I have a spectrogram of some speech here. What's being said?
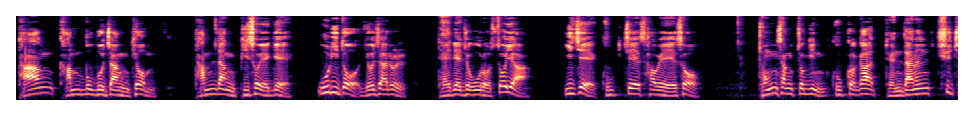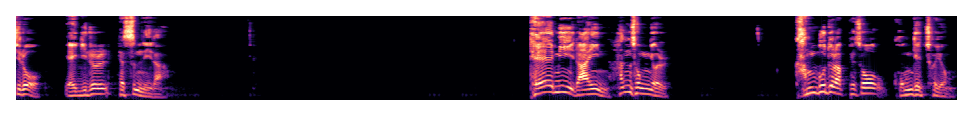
당 간부부장 겸 담당 비서에게 우리도 여자를 대대적으로 써야 이제 국제사회에서 정상적인 국가가 된다는 취지로 얘기를 했습니다. 대미 라인 한성열 간부들 앞에서 공개 처형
